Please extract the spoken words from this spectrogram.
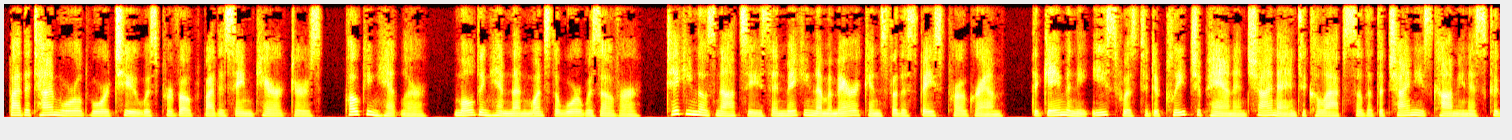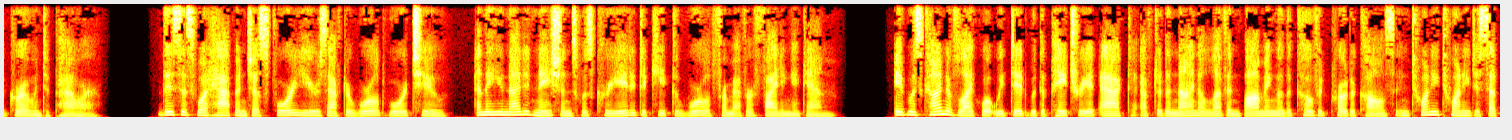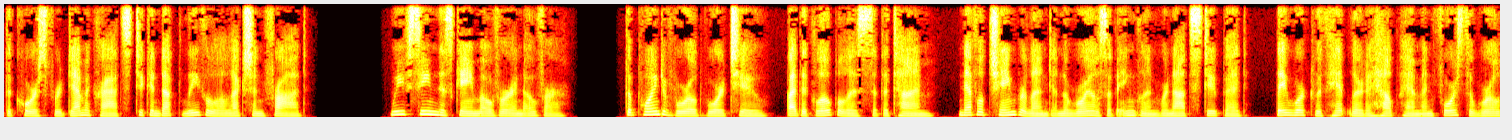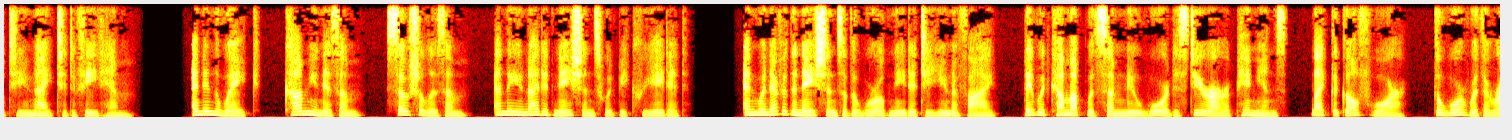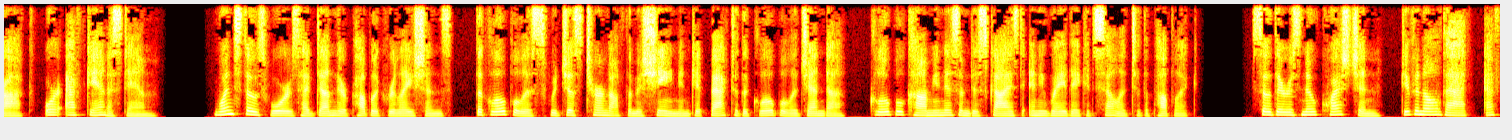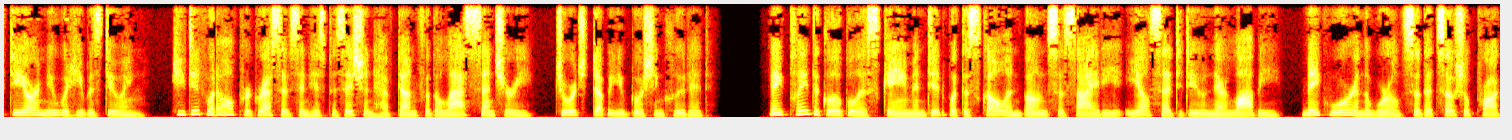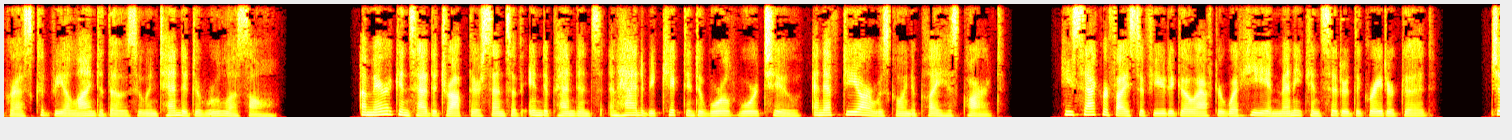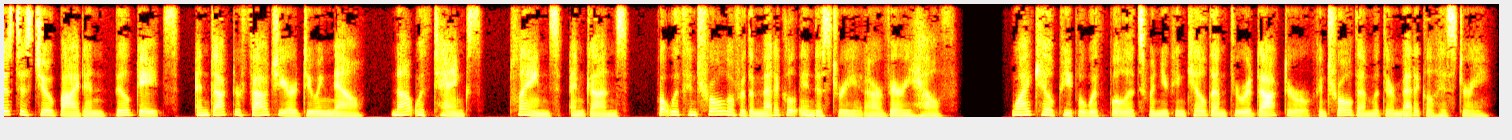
By the time World War II was provoked by the same characters, poking Hitler, molding him then once the war was over, taking those Nazis and making them Americans for the space program. The game in the East was to deplete Japan and China into collapse so that the Chinese communists could grow into power. This is what happened just four years after World War II, and the United Nations was created to keep the world from ever fighting again. It was kind of like what we did with the Patriot Act after the 9 11 bombing or the COVID protocols in 2020 to set the course for Democrats to conduct legal election fraud. We've seen this game over and over. The point of World War II, by the globalists at the time, Neville Chamberlain and the royals of England were not stupid, they worked with Hitler to help him and force the world to unite to defeat him. And in the wake, communism, socialism, and the United Nations would be created. And whenever the nations of the world needed to unify, they would come up with some new war to steer our opinions, like the Gulf War, the war with Iraq, or Afghanistan. Once those wars had done their public relations, the globalists would just turn off the machine and get back to the global agenda, global communism disguised any way they could sell it to the public. So there is no question, given all that, FDR knew what he was doing. He did what all progressives in his position have done for the last century, George W. Bush included. They played the globalist game and did what the Skull and Bones Society at Yale said to do in their lobby make war in the world so that social progress could be aligned to those who intended to rule us all. Americans had to drop their sense of independence and had to be kicked into World War II, and FDR was going to play his part. He sacrificed a few to go after what he and many considered the greater good. Just as Joe Biden, Bill Gates, and Dr. Fauci are doing now, not with tanks, planes, and guns, but with control over the medical industry and our very health. Why kill people with bullets when you can kill them through a doctor or control them with their medical history?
